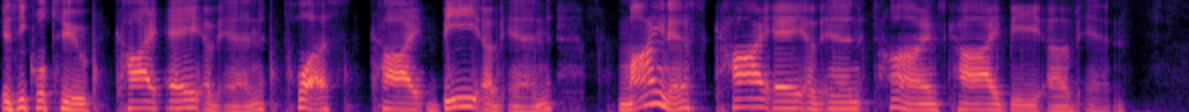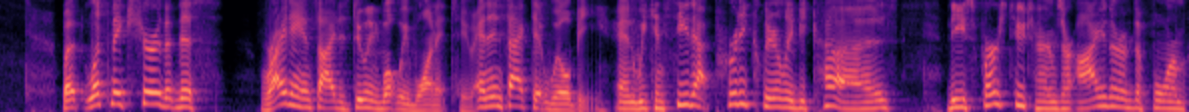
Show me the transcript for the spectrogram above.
is equal to chi a of n plus chi b of n minus chi a of n times chi b of n. But let's make sure that this right-hand side is doing what we want it to. And in fact, it will be. And we can see that pretty clearly because these first two terms are either of the form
